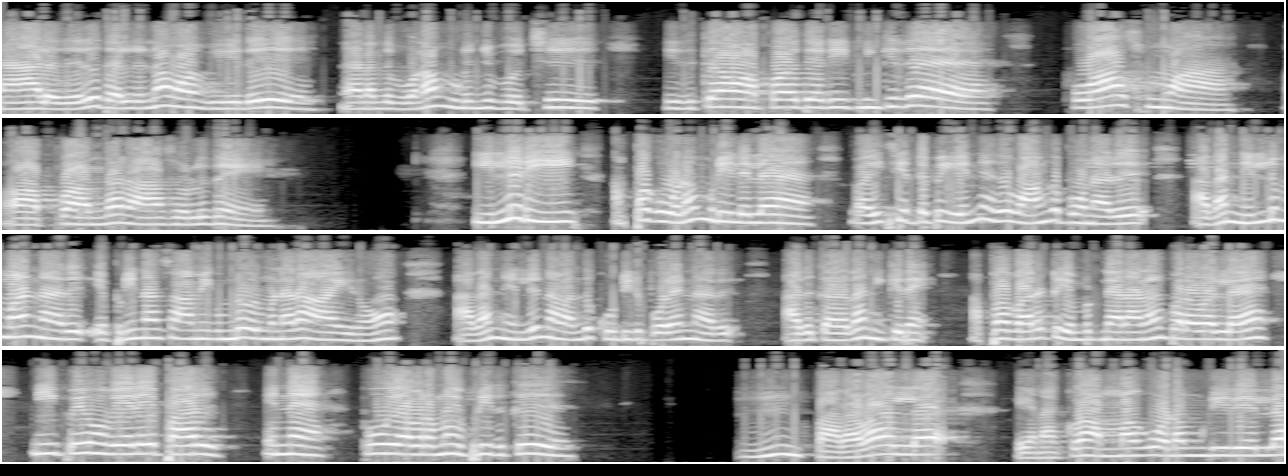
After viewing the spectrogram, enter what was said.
நாலு பேர் தள்ளுனா உன் வீடு. நடந்து போனா முடிஞ்சு போச்சு. இதுக்கு அவன் அப்பாவை தேடிட்டு நிக்கிற? போ சும்மா. அவன் அப்பா தான் நான் சொல்லுதேன். இல்லடி அப்பாக்கு உடம்பு முடியல வயசு எட்டப்ப என்ன ஏதோ வாங்க போனாரு. அதான் நெல்லுமான்னாரு. எப்படி நான் சாமி கும்பிட்டு ஒரு மணி நேரம் ஆயிரும். அதான் நெல்லு நான் வந்து கூட்டிட்டு போறேன்னாரு. அதுக்காக தான் நிக்கிறேன். அப்பா வரட்டு எப்படி நேரம் பரவாயில்ல. நீ போய் உன் வேலையை பால் என்ன பூ வியாபாரமா எப்படி இருக்கு? ம் பரவாயில்ல. எனக்கும் அம்மாவுக்கும் உடம்பு முடியல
